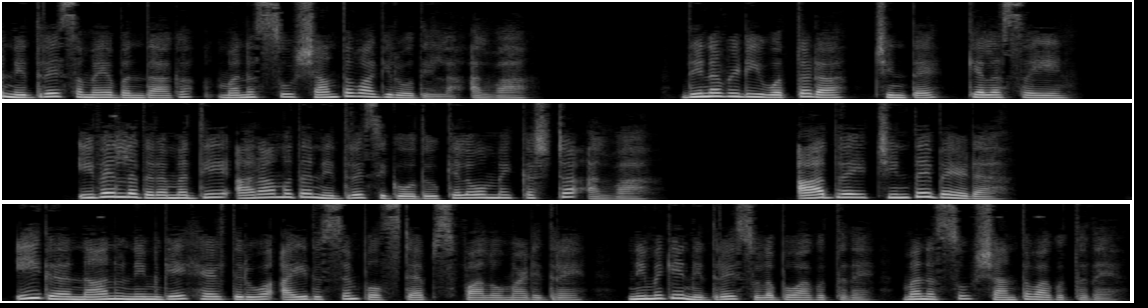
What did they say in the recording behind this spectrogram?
ನಿದ್ರೆ ಸಮಯ ಬಂದಾಗ ಮನಸ್ಸು ಶಾಂತವಾಗಿರೋದಿಲ್ಲ, ಅಲ್ವಾ? ದಿನವಿಡೀ ಒತ್ತಡ, ಚಿಂತೆ, ಕೆಲಸ ಏನ್? ಇವೆಲ್ಲದರ ಮಧ್ಯೆ ಆರಾಮದ ನಿದ್ರೆ ಸಿಗೋದು ಕೆಲವೊಮ್ಮೆ ಕಷ್ಟ, ಅಲ್ವಾ? ಆದ್ರೆ ಚಿಂತೆ ಬೇಡ. ಈಗ ನಾನು ನಿಮಗೆ ಹೇಳ್ತಿರುವ ಐದು ಸಿಂಪಲ್ ಸ್ಟೆಪ್ಸ್ ಫಾಲೋ ಮಾಡಿದ್ರೆ ನಿಮಗೆ ನಿದ್ರೆ ಸುಲಭವಾಗುತ್ತದೆ, ಮನಸ್ಸು ಶಾಂತವಾಗುತ್ತದೆ.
